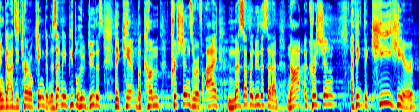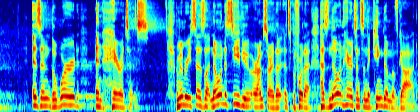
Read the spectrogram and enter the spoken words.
in God's eternal kingdom. Does that mean people who do this, they can't become Christians? Or if I mess up and do this, that I'm not a Christian? I think the key here is in the word inheritance. Remember, he says, Let no one deceive you, or I'm sorry, it's before that, has no inheritance in the kingdom of God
